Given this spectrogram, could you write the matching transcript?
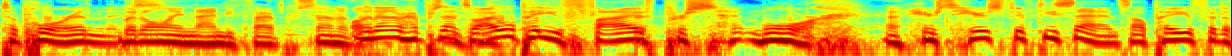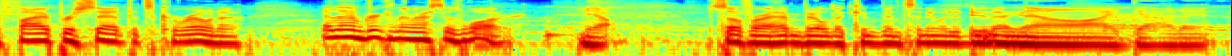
to pour in this? But only 95% of Oh, it. 95%. So I will pay you 5% more. Here's here's 50 cents. I'll pay you for the 5% that's Corona. And then I'm drinking the rest as water. Yeah. So far, I haven't been able to convince anyone to do that no, yet. I doubt it.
